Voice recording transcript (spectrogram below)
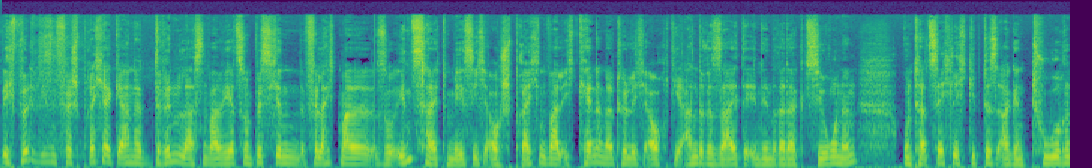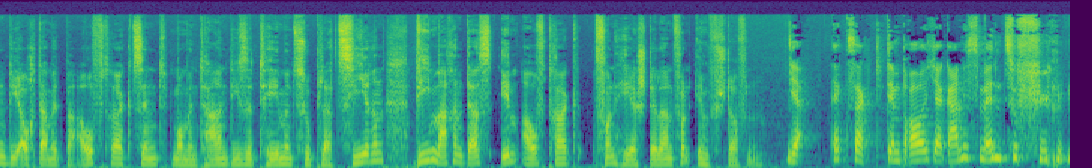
Ich würde diesen Versprecher gerne drin lassen, weil wir jetzt so ein bisschen vielleicht mal so insightmäßig auch sprechen, weil ich kenne natürlich auch die andere Seite in den Redaktionen und tatsächlich gibt es Agenturen, die auch damit beauftragt sind, momentan diese Themen zu platzieren. Die machen das im Auftrag von Herstellern von Impfstoffen. Ja, Exakt, dem brauche ich ja gar nichts mehr hinzufügen.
